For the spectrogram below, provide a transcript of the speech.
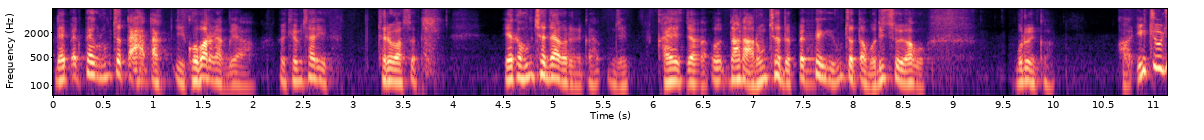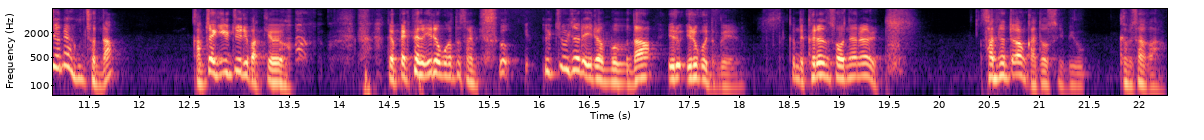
내 백팩을 훔쳤다. 딱 이 고발을 한 거야. 그 경찰이 들어와서 얘가 훔쳤냐 그러니까 이제 가해자가 어, 나는 안 훔쳤는데 백팩이 훔쳤다면 어디 있어요? 하고 물으니까 아, 일주일 전에 훔쳤나? 갑자기 일주일이 바뀌어요. 그 백팩을 잃어먹었던 사람이 어, 일주일 전에 잃어먹었나? 이러, 이러고 있는 거예요. 근데 그런 소년을 3년 동안 가뒀어요. 미국 검사가.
